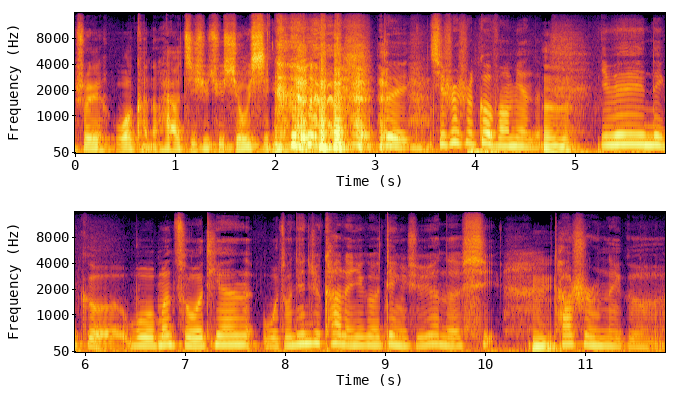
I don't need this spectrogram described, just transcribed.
所以我可能还要继续去修行。对，其实是各方面的。嗯因为那个我们昨天，我昨天去看了一个电影学院的戏，嗯它是那个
